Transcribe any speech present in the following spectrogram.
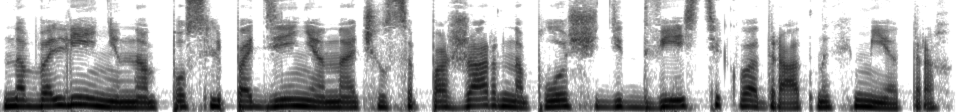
Новоленина. После падения начался пожар на площади 200 квадратных метрах.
